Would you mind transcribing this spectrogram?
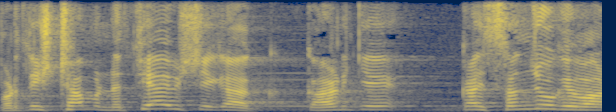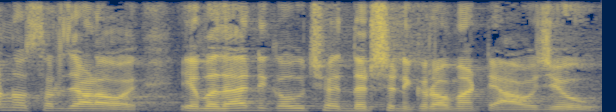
પ્રતિષ્ઠામાં નથી આવી શક્યા, કારણ કે કાંઈ સંજોગ એવા ન સર્જાળા હોય. એ બધાને કહું છું દર્શન કરવા માટે આવજો.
